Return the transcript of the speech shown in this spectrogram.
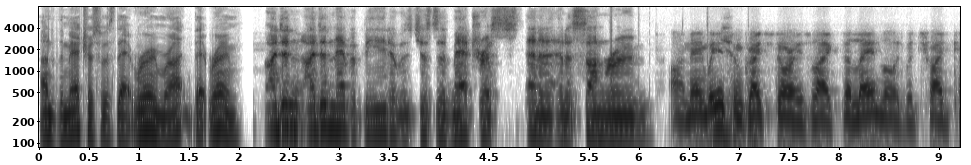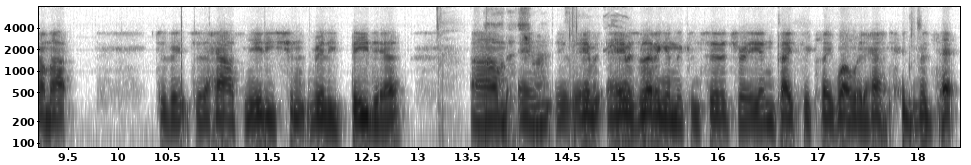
under the mattress was that room, right? That room. I didn't I didn't have a bed. It was just a mattress in a in a sunroom. Oh man, we had Yeah. some great stories. Like the landlord would try to come up to the to the house, and Eddie shouldn't really be there. Um, Oh, that's and he, he was living in the conservatory, and basically what would happen was that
